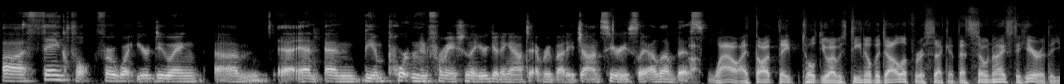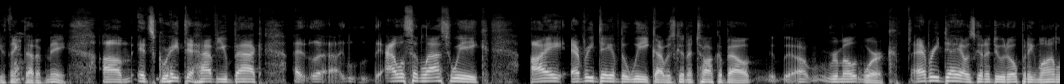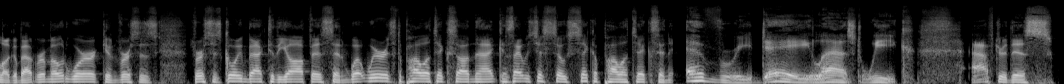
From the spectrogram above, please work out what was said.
uh, thankful for what you're doing um, and and the important information that you're getting out to everybody. John, seriously, I love this. Uh, wow, I thought they told you I was Dean Obeidallah for a second. That's so nice to hear that you think that of me. Um, it's great to have you back, uh, Allison. Last week, I every day of the week I was going to talk about uh, remote work. Every day I was going to do an opening monologue about remote work and versus versus going back to the office and what where is the politics on that? Because I was just so sick of politics. And every day last week after this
